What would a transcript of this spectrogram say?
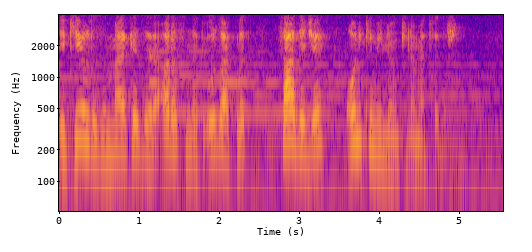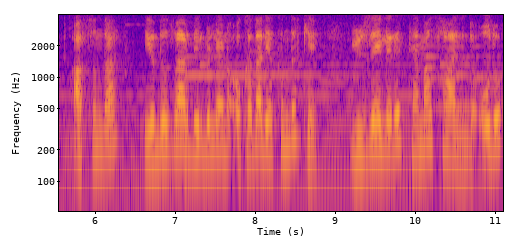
İki yıldızın merkezleri arasındaki uzaklık sadece 12 milyon kilometredir. Aslında yıldızlar birbirlerine o kadar yakındır ki yüzeyleri temas halinde olup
